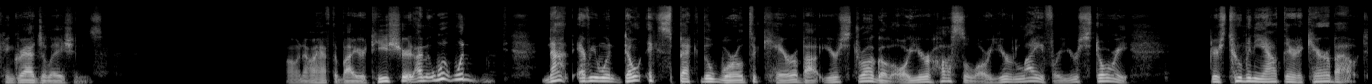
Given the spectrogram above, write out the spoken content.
Congratulations. Oh, now I have to buy your t-shirt. I mean, what would not everyone don't expect the world to care about your struggle or your hustle or your life or your story. There's too many out there to care about.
